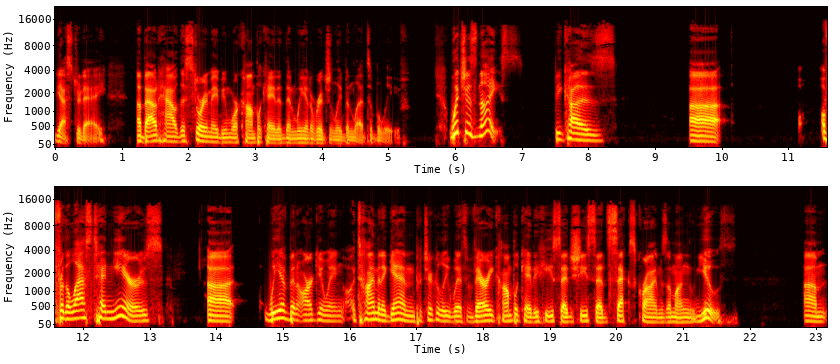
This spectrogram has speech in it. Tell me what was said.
yesterday about how this story may be more complicated than we had originally been led to believe, which is nice because uh, for the last 10 years, uh, we have been arguing time and again, particularly with very complicated he said, she said sex crimes among youth um,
